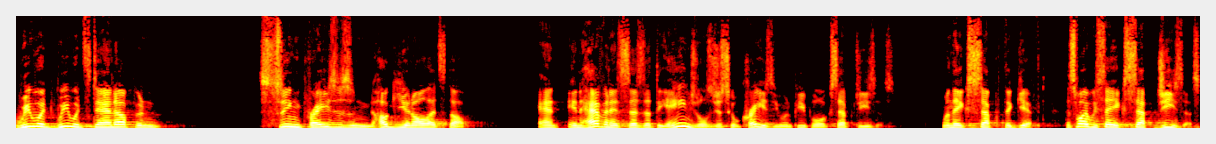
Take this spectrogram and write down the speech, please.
We would, we would stand up and sing praises and hug you and all that stuff. And in heaven, it says that the angels just go crazy when people accept Jesus, when they accept the gift. That's why we say accept Jesus.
